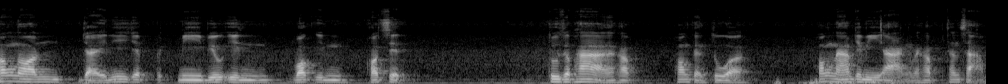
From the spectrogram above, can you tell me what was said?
ห้องนอนใหญ่นี่จะมีบิวอินวอล์กอินคอสเซ็ตตู้เสื้อผ้านะครับ ห้องแต่งตัว ห้องน้ำจะมีอ่างนะครับ ชั้นสาม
